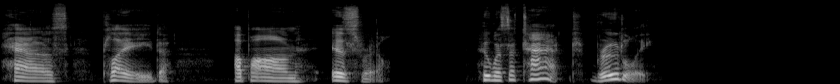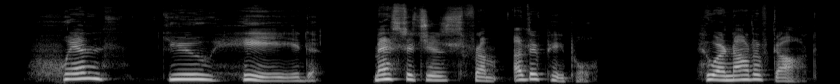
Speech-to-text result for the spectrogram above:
has played upon Israel, who was attacked brutally. When you heed messages from other people who are not of God.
